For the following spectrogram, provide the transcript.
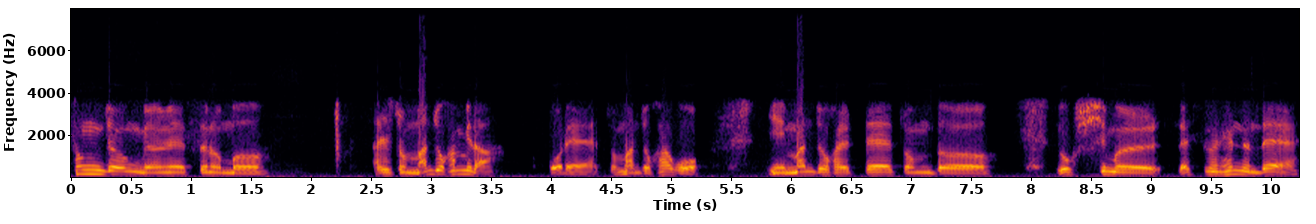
성적 면에서는 뭐 아직 좀 만족합니다. 올해 좀 만족하고 이 만족할 때 좀 더 욕심을 냈으면 했는데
